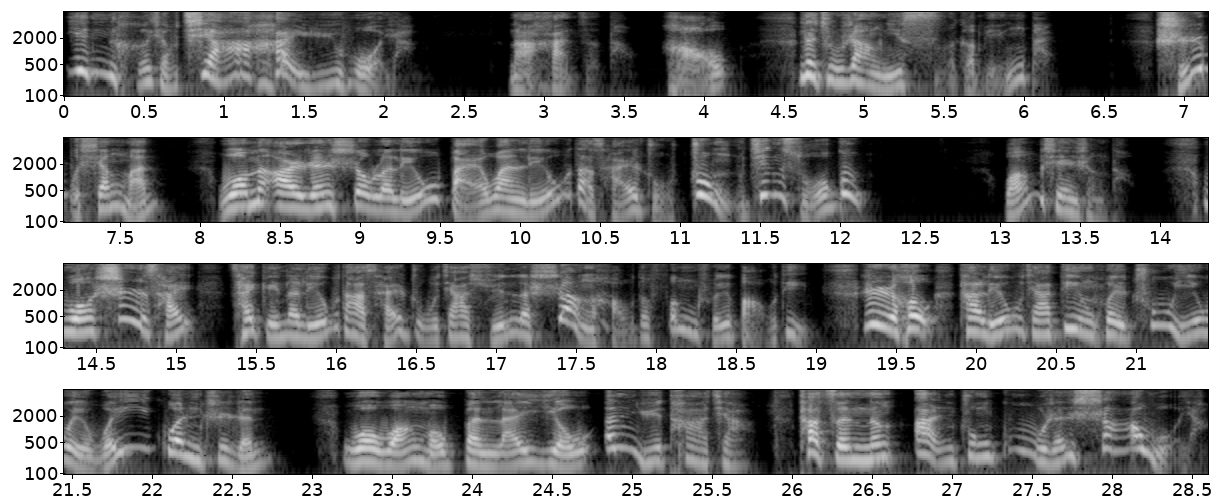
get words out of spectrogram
因何要加害于我呀？”那汉子道：“好。”那就让你死个明白。实不相瞒，我们二人受了刘百万刘大财主重金所雇。王先生道：“我适才才给那刘大财主家寻了上好的风水宝地，日后他刘家定会出一位为官之人。我王某本来有恩于他家，他怎能暗中雇人杀我呀？”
